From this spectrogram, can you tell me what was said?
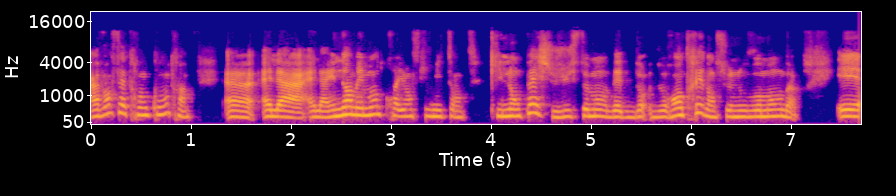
avant cette rencontre, elle, a, elle a énormément de croyances limitantes qui l'empêchent justement de rentrer dans ce nouveau monde. Et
